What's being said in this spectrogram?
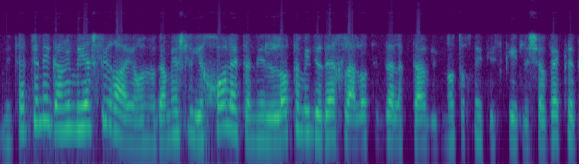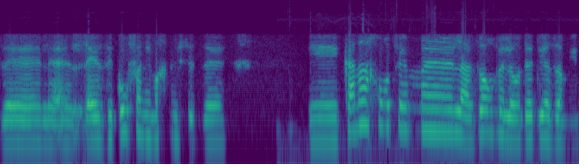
מצד שני, גם אם יש לי רעיון וגם יש לי יכולת, אני לא תמיד יודע איך להעלות את זה על הכתב, לבנות תוכנית עסקית, לשווק את זה, לאיזה גוף אני מכניס את זה. אה, כאן אנחנו רוצים לעזור ולעודד יזמים,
